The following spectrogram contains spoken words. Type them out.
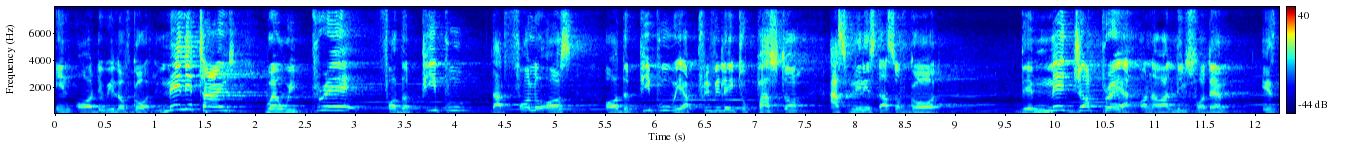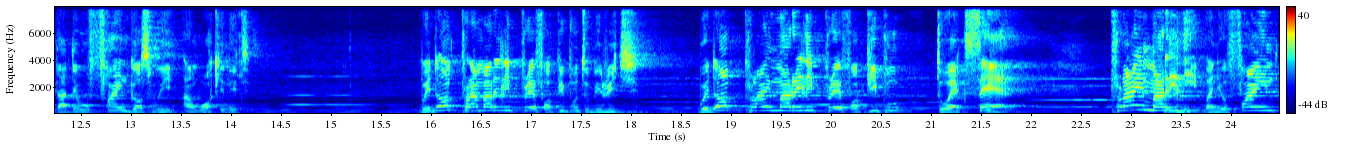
in all the will of God. Many times when we pray for the people that follow us or the people we are privileged to pastor as ministers of God, the major prayer on our lips for them is that they will find God's will and walk in it. We don't primarily pray for people to be rich. We don't primarily pray for people to excel. Primarily, when you find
